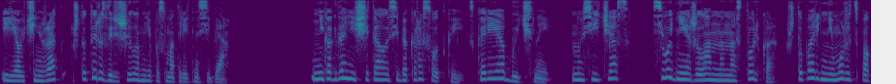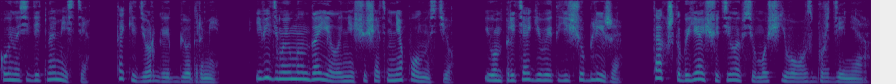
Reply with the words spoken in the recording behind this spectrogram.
и я очень рад, что ты разрешила мне посмотреть на себя. Никогда не считала себя красоткой, скорее обычной, но сейчас... Сегодня я желанна настолько, что парень не может спокойно сидеть на месте, так и дергает бедрами. И, видимо, ему надоело не ощущать меня полностью, и он притягивает еще ближе, так, чтобы я ощутила всю мощь его возбуждения.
